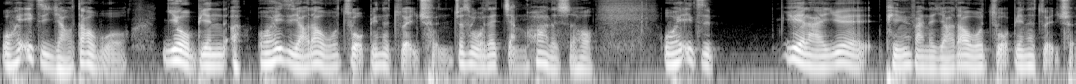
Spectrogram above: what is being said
我会一直咬到我右边的，呃，我会一直咬到我左边的嘴唇，就是我在讲话的时候，我会一直。越来越频繁的咬到我左边的嘴唇，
